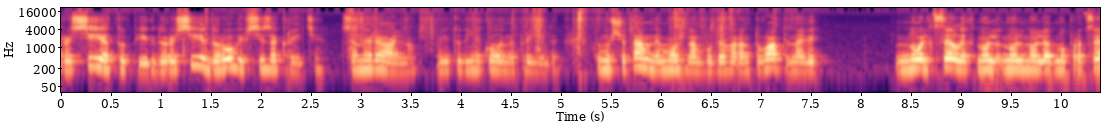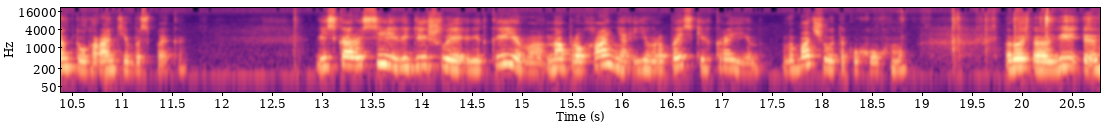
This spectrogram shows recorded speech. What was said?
Росія тупік. До Росії дороги всі закриті. Це нереально. Він туди ніколи не приїде. Тому що там не можна буде гарантувати навіть 0,001% гарантії безпеки. Війська Росії відійшли від Києва на прохання європейських країн. Ви бачили таку хохму? Е, е,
